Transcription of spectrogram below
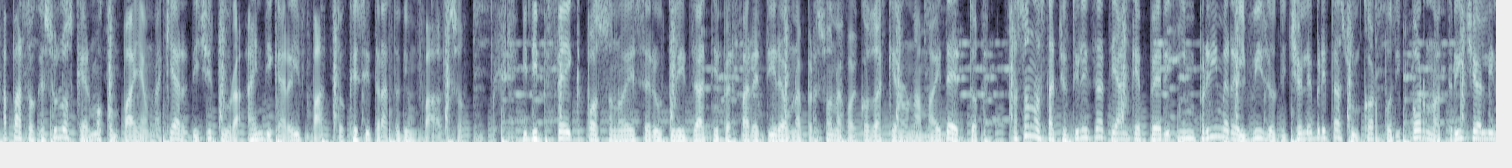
a patto che sullo schermo compaia una chiara dicitura a indicare il fatto che si tratta di un falso. I deepfake possono essere utilizzati per fare dire a una persona qualcosa che non ha mai detto, ma sono stati utilizzati anche per imprimere il viso di celebrità sul corpo di pornoattrici all'interno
